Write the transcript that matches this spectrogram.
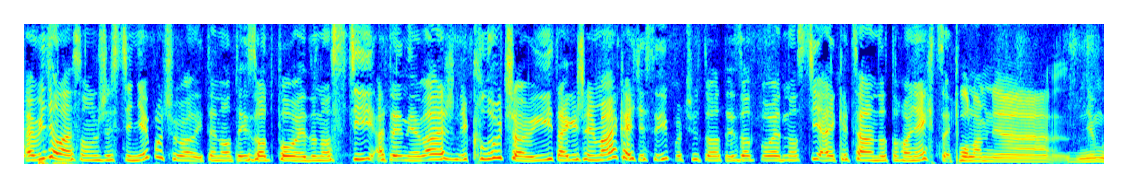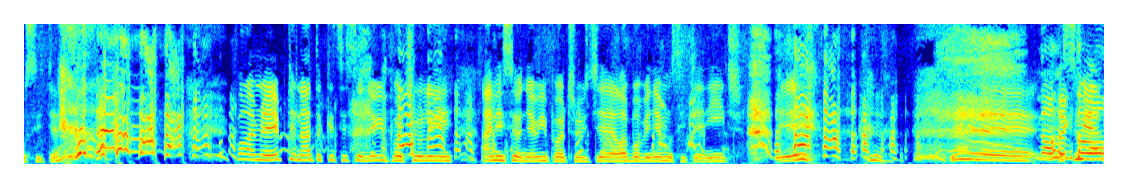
A videla som, že ste nepočúvali ten o tej zodpovednosti a ten je vážne kľúčový, takže mákajte si vypočuť to o tej zodpovednosti, aj keď sa vám do toho nechce. Podľa mňa nemusíte. Podľa mňa jebte na to, keď ste si ho nevypočuli, ani si ho nevypočujte, lebo vy nemusíte nič. Je... Jediné No tak to bol,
